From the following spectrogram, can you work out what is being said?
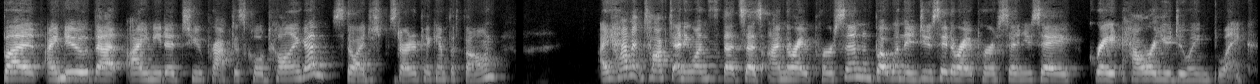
But I knew that I needed to practice cold calling again. So, I just started picking up the phone I haven't talked to anyone that says I'm the right person, but when they do say the right person, you say, Great, how are you doing blank?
